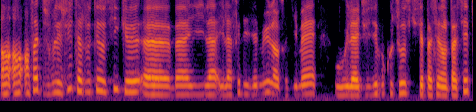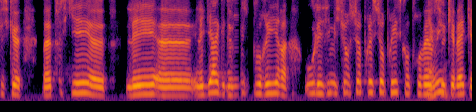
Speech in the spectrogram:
en, en, fait, je voulais juste ajouter aussi que bah, il a il a fait des émules entre guillemets où il a utilisé beaucoup de choses qui s'est passé dans le passé, puisque bah, tout ce qui est euh, les euh, les gags de juste pour rire ou les émissions surprise surprise qu'on trouvait ah aussi au Québec,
